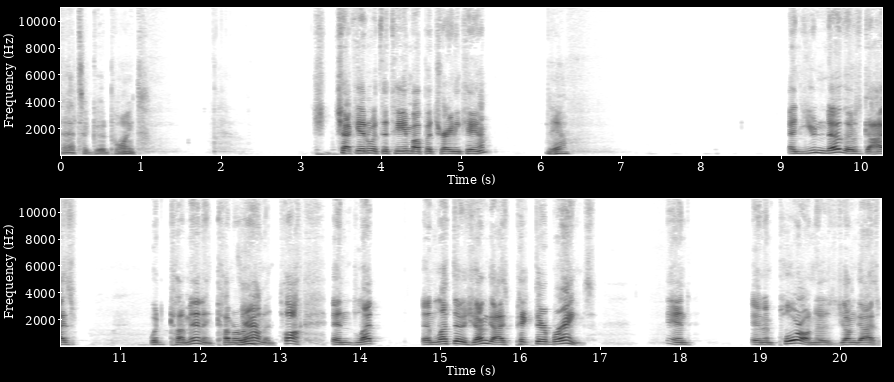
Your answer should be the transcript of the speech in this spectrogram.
That's a good point. check in with the team up at training camp. Yeah. And you know those guys would come in and come Yeah. around and talk and let and let those young guys pick their brains and and implore on those young guys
